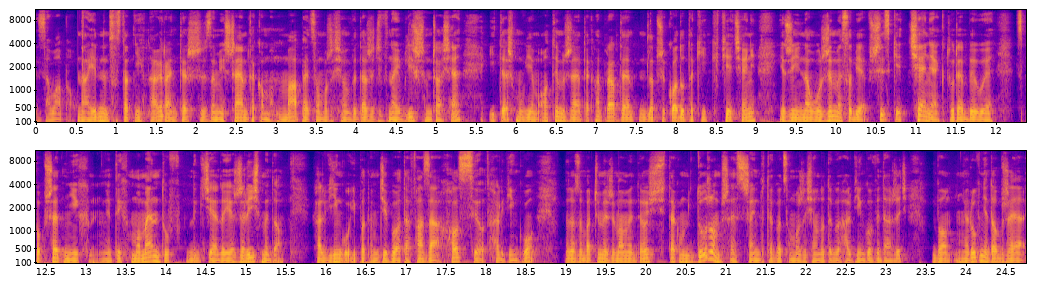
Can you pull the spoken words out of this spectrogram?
y, załapał. Na jednym z ostatnich nagrań też zamieszczałem taką mapę, co może się wydarzyć w najbliższym czasie i też mówiłem o tym, że tak naprawdę dla przykładu taki kwiecień, jeżeli nałożymy sobie wszystkie cienie, które były z poprzednich y, tych momentów, gdzie dojeżdżaliśmy do halvingu i potem gdzie była ta faza hossy od halvingu, no to zobaczymy, że mamy dość taką dużą przestrzeń do tego, co może się do tego halvingu wydarzyć, bo równie dobrze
